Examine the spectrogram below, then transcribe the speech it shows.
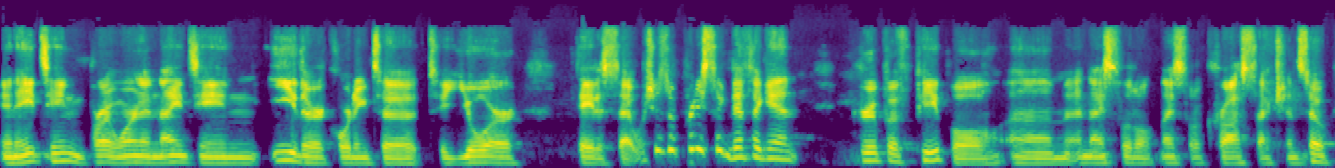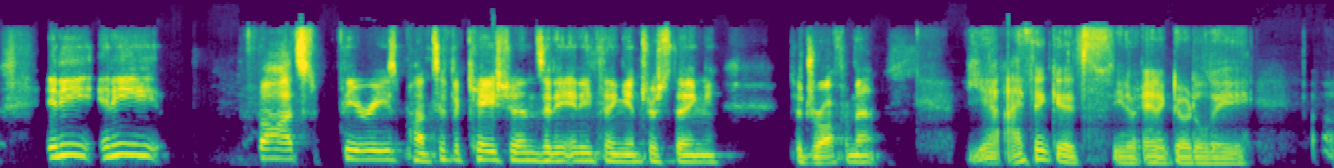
in 18 probably weren't in 19 either, according to, to your data set, which is a pretty significant group of people um, a nice little nice little cross section so any any thoughts, theories, pontifications, any anything interesting to draw from that? Yeah, I think it's you know anecdotally, uh,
